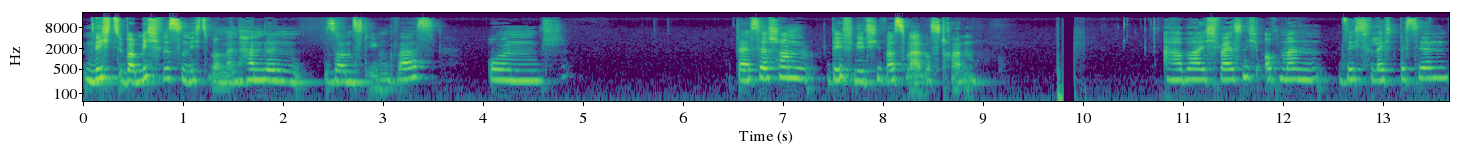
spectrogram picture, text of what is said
nichts über mich wissen, nichts über mein Handeln, sonst irgendwas. Und da ist ja schon definitiv was Wahres dran. Aber ich weiß nicht, ob man sich vielleicht ein bisschen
